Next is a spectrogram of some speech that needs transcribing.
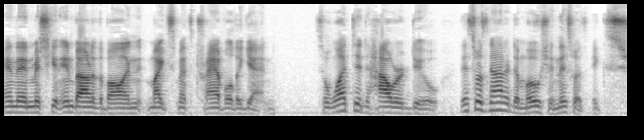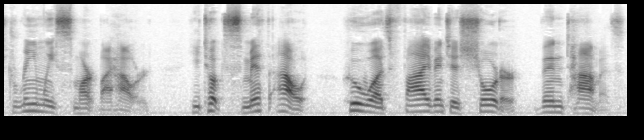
and then Michigan inbounded the ball and Mike Smith traveled again. So what did Howard do? This was not a demotion. This was extremely smart by Howard. He took Smith out, who was five inches shorter than Thomas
